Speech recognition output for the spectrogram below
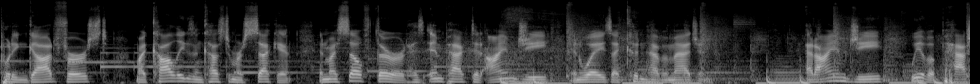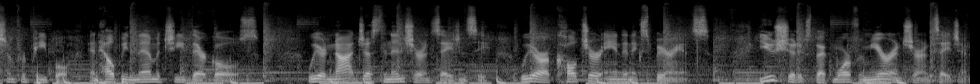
Putting God first, my colleagues and customers second, and myself third has impacted IMG in ways I couldn't have imagined. At IMG, we have a passion for people and helping them achieve their goals. We are not just an insurance agency, we are a culture and an experience you should expect more from your insurance agent.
